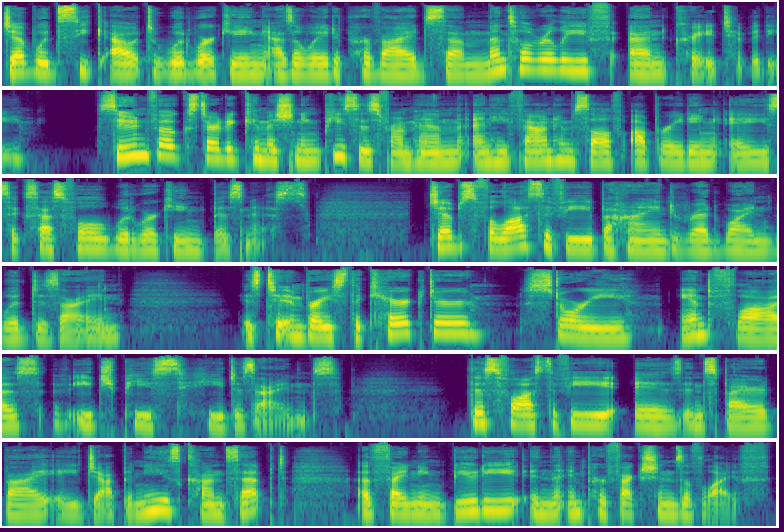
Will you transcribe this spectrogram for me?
Jeb would seek out woodworking as a way to provide some mental relief and creativity. Soon, folks started commissioning pieces from him, and he found himself operating a successful woodworking business. Jeb's philosophy behind Redwine Wood Design is to embrace the character, story, and flaws of each piece he designs. This philosophy is inspired by a Japanese concept of finding beauty in the imperfections of life,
